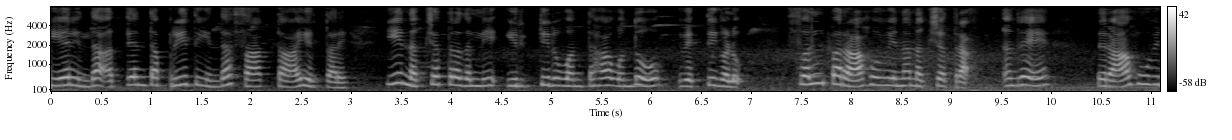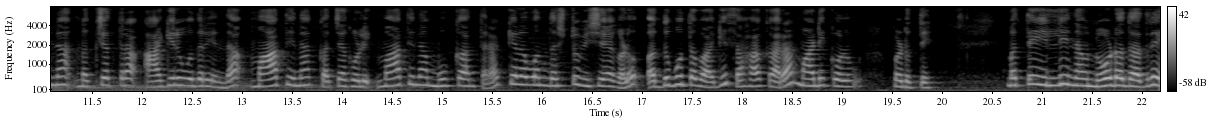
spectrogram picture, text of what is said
ಕೇರಿಂದ, ಅತ್ಯಂತ ಪ್ರೀತಿಯಿಂದ ಸಾಕ್ತಾ ಇರ್ತಾರೆ. ಈ ನಕ್ಷತ್ರದಲ್ಲಿ ಇರ್ತಿರುವಂತಹ ಒಂದು ವ್ಯಕ್ತಿಗಳು ಸ್ವಲ್ಪ ರಾಹುವಿನ ನಕ್ಷತ್ರ, ಅಂದರೆ ರಾಹುವಿನ ನಕ್ಷತ್ರ ಆಗಿರುವುದರಿಂದ ಮಾತಿನ ಕಚಗುಳಿ, ಮಾತಿನ ಮುಖಾಂತರ ಕೆಲವೊಂದಷ್ಟು ವಿಷಯಗಳು ಅದ್ಭುತವಾಗಿ ಸಹಕಾರ ಮಾಡಿಕೊಳ್ಳಲ್ಪಡುತ್ತೆ ಮತ್ತು ಇಲ್ಲಿ ನಾವು ನೋಡೋದಾದರೆ,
